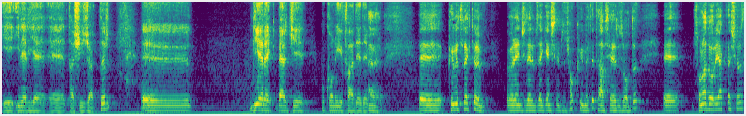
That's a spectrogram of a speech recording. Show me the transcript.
ileriye ee, taşıyacaktır. Ee, diyerek belki bu konuyu ifade edebilirim. Ee, kıymetli rektörüm, öğrencilerimize, gençlerimize çok kıymetli tavsiyeleriniz oldu. Ee, sona doğru yaklaşıyoruz.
